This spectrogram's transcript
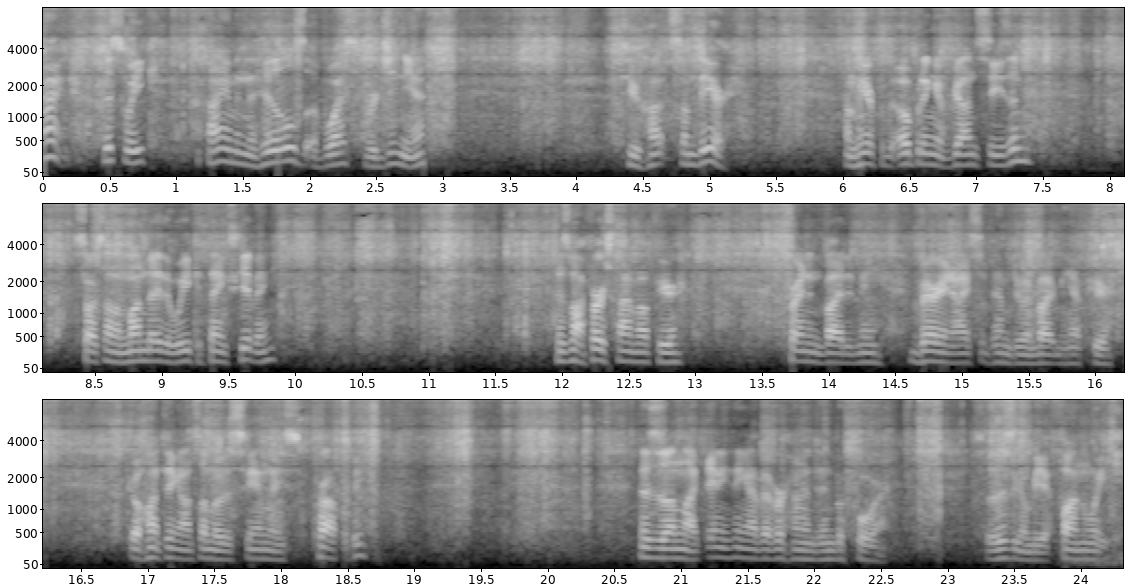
right, this week I am in the hills of West Virginia to hunt some deer. I'm here for the opening of gun season. Starts on the Monday, the week of Thanksgiving. This is my first time up here. A friend invited me. Very nice of him to invite me up here. Go hunting on some of his family's property. This is unlike anything I've ever hunted in before. So this is gonna be a fun week.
